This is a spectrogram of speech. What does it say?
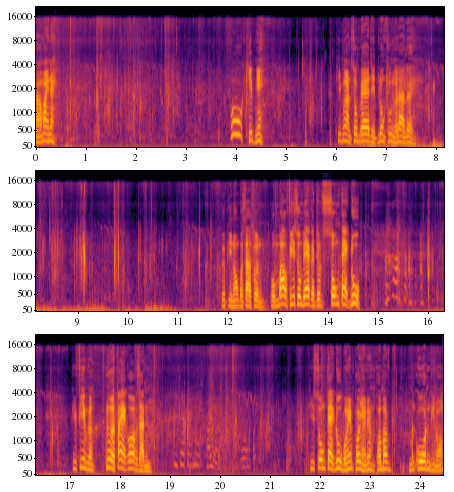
หาไม่นะโอ้ คลิปนี้ ทีมงานส้มแบร์นี่ลงทุนขนาดเลย พื่อพี่น้องประชาชนผมเบ้าฟีส้มแบร์กันจนทรงแตกดูก พี่ฟิล์มกันเหือแตกอ้อมสันพี่จะจะดูเขาอย่างที่ทรงแตกดูกบ่แม่นเพราะอย่างเดียวเพราะมันมันโอนพี่น้อง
